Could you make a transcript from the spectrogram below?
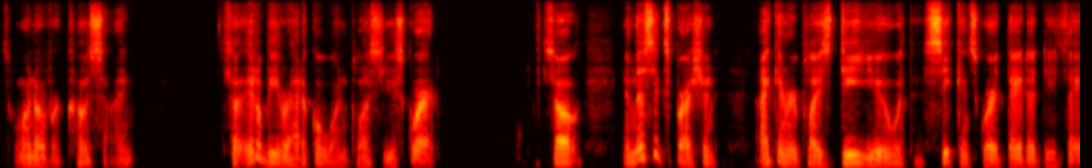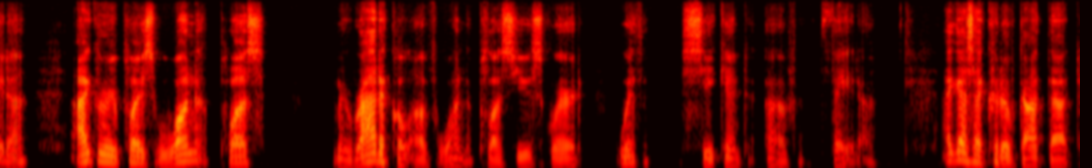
It's 1 over cosine. So it'll be radical 1 plus u squared. So in this expression, I can replace du with secant squared theta d theta. I can replace 1 plus Radical of 1 plus u squared with secant of theta. I guess I could have got that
